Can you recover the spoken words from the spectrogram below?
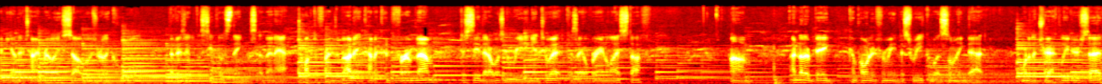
any other time really, so it was really cool that I was able to see those things and then talk to friends about it and kind of confirm them to see that I wasn't reading into it because I overanalyze stuff. Um, another big component for me this week was something that one of the track leaders said.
